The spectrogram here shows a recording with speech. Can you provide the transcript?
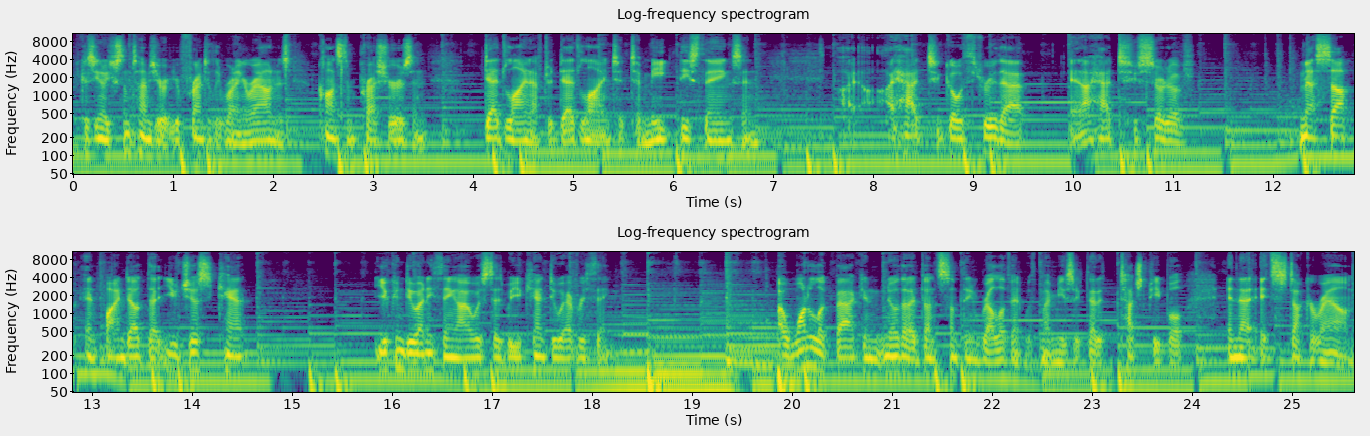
because you know sometimes you're, you're frantically running around and there's constant pressures and deadline after deadline to, to meet these things. And I, I had to go through that and I had to sort of mess up and find out that you just can't, you can do anything, I always said, but you can't do everything. I want to look back and know that I've done something relevant with my music, that it touched people, and that it stuck around,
